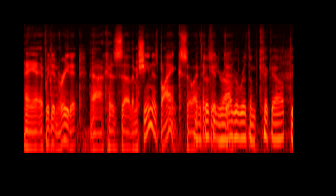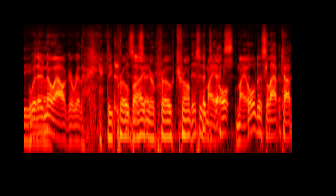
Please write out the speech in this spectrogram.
uh, if we didn't read it, because uh, uh, the machine is blank. So I well, think doesn't it, your uh, algorithm kick out the? Well, there's uh, no algorithm. the pro Biden or pro Trump. This is my ol- my oldest laptop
